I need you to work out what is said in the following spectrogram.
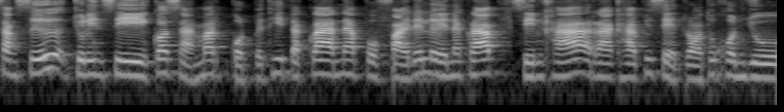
สั่งซื้อจุลินทรีย์ก็สามารถกดไปที่ตะกร้าหน้าโปรไฟล์ได้เลยนะครับ สินค้าราคาพิเศษรอทุกคนอยู่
